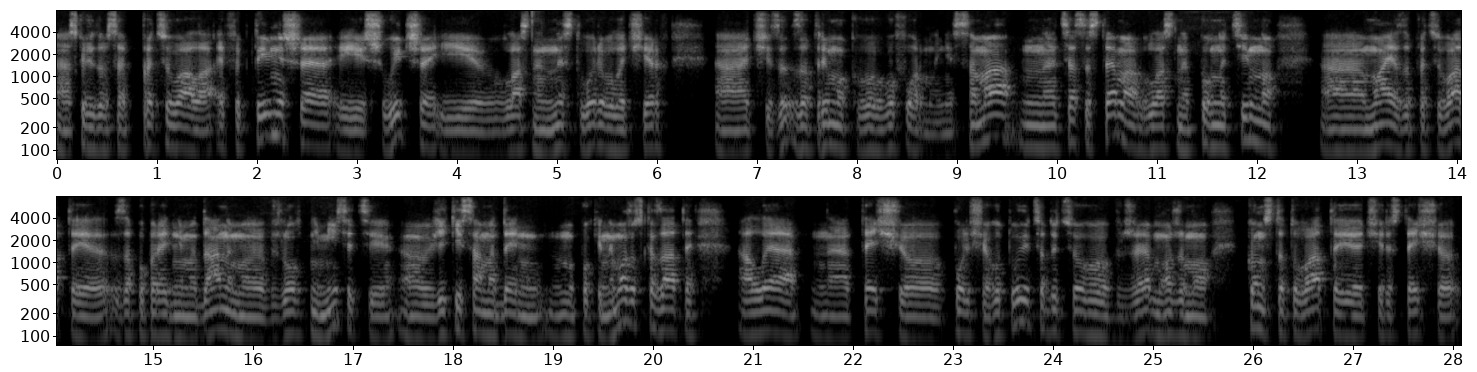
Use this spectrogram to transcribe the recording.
е, скоріш за все працювала ефективніше і швидше, і власне не створювала черг е, чи за- затримок в, оформленні. Сама ця система власне повноцінно е, має запрацювати за попередніми даними в жовтні місяці. Е, В який саме день ну поки не можу сказати, але е, те, що Польща готується до цього, вже можемо констатувати через те, що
